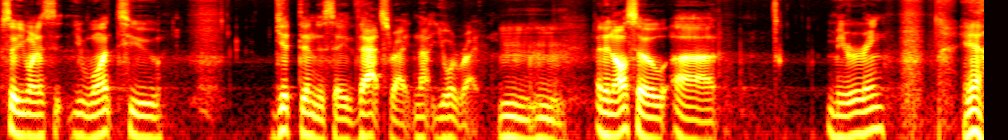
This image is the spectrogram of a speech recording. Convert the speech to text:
So you want to you want to get them to say that's right, not you're right. Mm-hmm. And then also uh, mirroring. Yeah,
